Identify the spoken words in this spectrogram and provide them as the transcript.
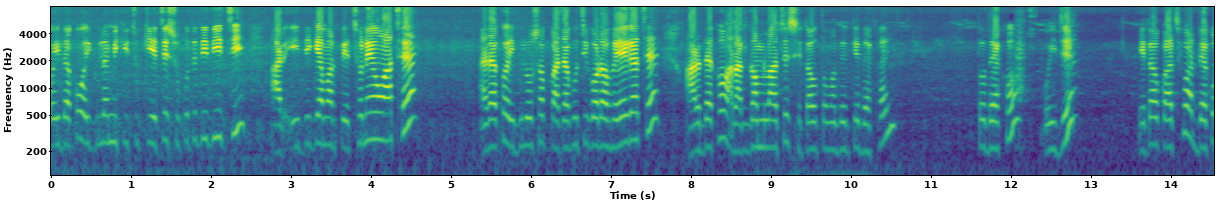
ওই দেখো, ওইগুলো আমি কিছু কেচে শুকোতে দিয়ে দিয়েছি, আর এই দিকে আমার পেছনেও আছে। আর দেখো এগুলো সব কাচাকুচি করা হয়ে গেছে। আর দেখো, আর এক গামলা আছে, সেটাও তোমাদেরকে দেখাই। তো দেখো, ওই যে এটাও কাছবো আর দেখো,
